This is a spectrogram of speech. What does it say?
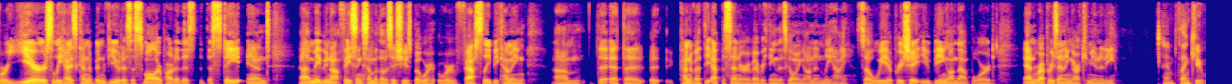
for years Lehi's kind of been viewed as a smaller part of this the state and uh, maybe not facing some of those issues, but we're we're fastly becoming um, the at the uh, kind of at the epicenter of everything that's going on in Lehi. So we appreciate you being on that board and representing our community. And thank you.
